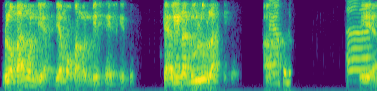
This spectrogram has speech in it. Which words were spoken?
Belum bangun dia, dia mau bangun bisnis gitu. Kayak Lina dulu lah gitu. Kayak aku dulu. Uh, iya.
